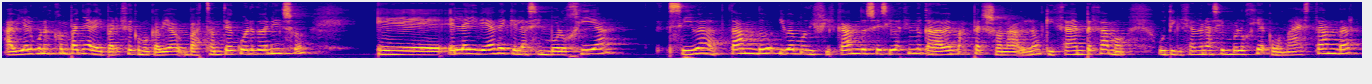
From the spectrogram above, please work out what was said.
Había algunas compañeras, y parece como que había bastante acuerdo en eso, eh, en la idea de que la simbología se iba adaptando, iba modificándose, se iba haciendo cada vez más personal, ¿no? Quizás empezamos utilizando una simbología como más estándar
